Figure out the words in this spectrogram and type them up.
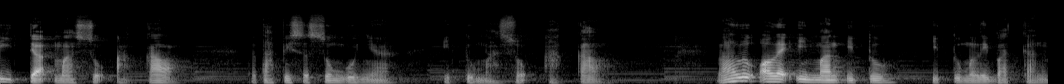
tidak masuk akal, tetapi sesungguhnya itu masuk akal. Lalu oleh iman itu, itu melibatkan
